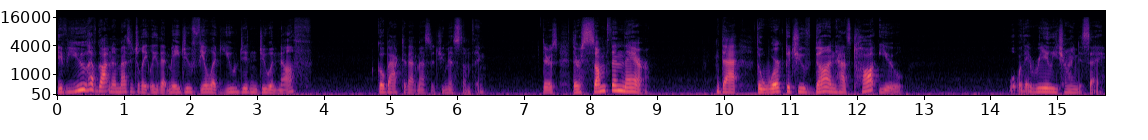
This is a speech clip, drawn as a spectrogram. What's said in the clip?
If you have gotten a message lately that made you feel like you didn't do enough, go back to that message. You missed something. There's there's something there that the work that you've done has taught you. What were they really trying to say?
